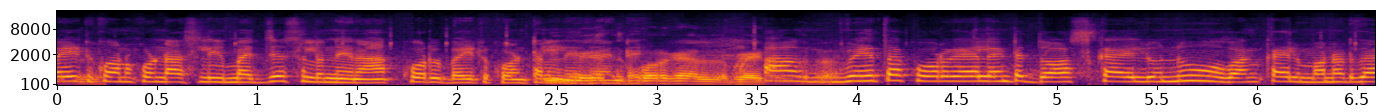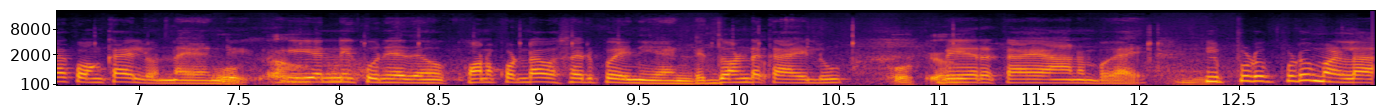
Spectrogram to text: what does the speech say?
బయట కొనకుండా అసలు ఈ మధ్య అసలు నేను ఆకుకూరలు బయట కొనటం లేదండి. కూరగాయలు బయట ఆ, మిగతా కూరగాయలు అంటే దోసకాయలును వంకాయలు మొన్నటిదాకా వంకాయలు ఉన్నాయండి. ఇవన్నీ కొనేది కొనకుండా సరిపోయినాయండి. దొండకాయలు బీరకాయ ఆనపకాయ. ఇప్పుడు ఇప్పుడు మళ్ళా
